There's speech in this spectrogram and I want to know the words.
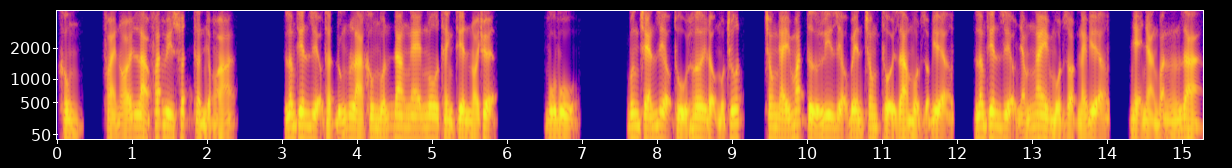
không, phải nói là phát huy xuất thần nhập hóa. Lâm Thiên Diệu thật đúng là không muốn đang nghe Ngô Thanh Thiên nói chuyện. Vù vù. Bưng chén rượu thủ hơi động một chút, trong nháy mắt từ ly rượu bên trong thổi ra một giọt bia, Lâm Thiên Diệu nhắm ngay một giọt này bia, nhẹ nhàng bắn ra.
